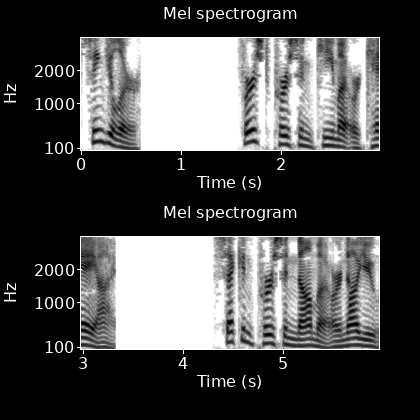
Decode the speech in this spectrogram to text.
Singular. First person kima or ki Second-person nama or nayu.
